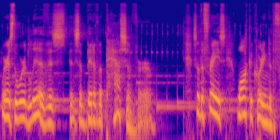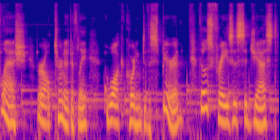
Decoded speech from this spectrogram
whereas the word live is, is a bit of a passive verb. So the phrase walk according to the flesh, or alternatively, walk according to the spirit, those phrases suggest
